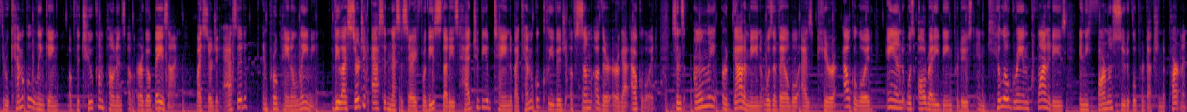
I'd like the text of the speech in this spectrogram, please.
through chemical linking of the two components of ergobasine, lysergic acid and propanolamine. The lysergic acid necessary for these studies had to be obtained by chemical cleavage of some other ergot alkaloid, since only ergotamine was available as pure alkaloid and was already being produced in kilogram quantities in the pharmaceutical production department.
